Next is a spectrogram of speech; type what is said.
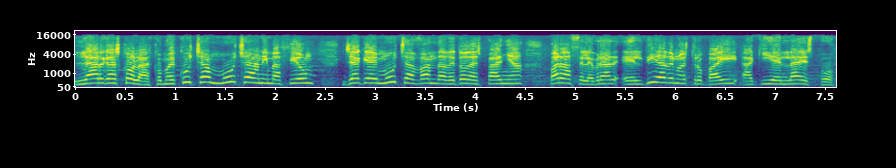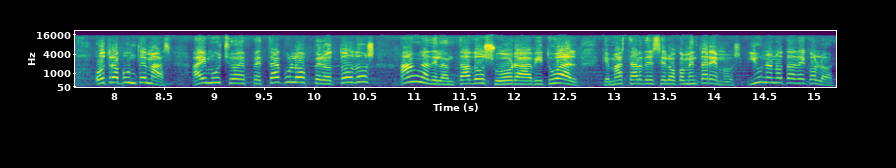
largas colas. Como escuchan, mucha animación, ya que hay muchas bandas de toda España para celebrar el Día de nuestro país aquí en la Expo. Otro apunte más, hay muchos espectáculos, pero todos han adelantado su hora habitual, que más tarde se lo comentaremos. Y una nota de color,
